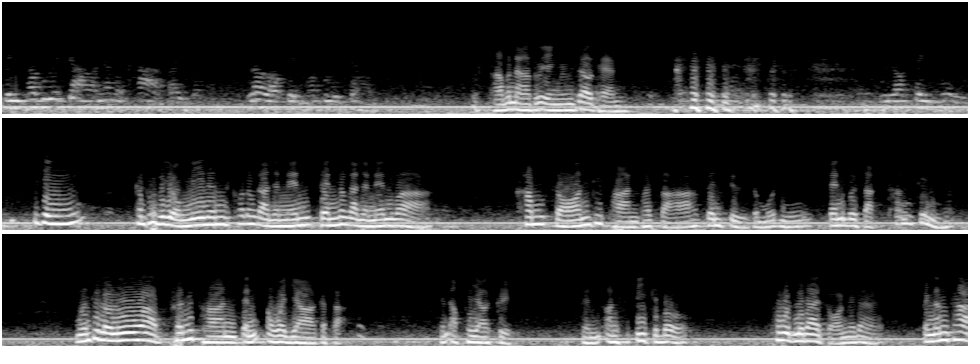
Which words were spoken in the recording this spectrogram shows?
เป็นพระพุทธเจ้าอันนั้นแหละข้าไปแล้วเราเป็นพระพุทธเจ้าถามนาตัวเองเป็นเจ้าแทนเราเป็น ที่จริงคำพูดประโยคนี้นั้นเขาต้องการจะเน้นเซนต้องการจะเน้นว่าคำสอนที่ผ่านภาษาเป็นสื่อสมมุตินี้ เป็นบริษัททั้งสิ้นครับ เหมือนที่เรารู้ว่าพระนิพพานเป็นอวยากตะ เป็นอัพยากฤิเป็น unspeakable พูดไม่ได้สอนไม่ได้ดังนั้นถ้า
